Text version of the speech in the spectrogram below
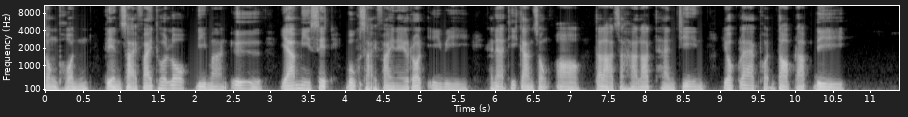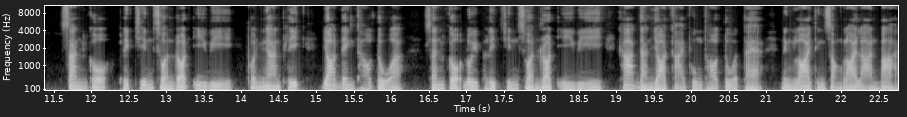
ส่งผล เปลี่ยนสายไฟทั่วโลกดีมานอื้อ ย้ำมีสิทธิ์ บุกสายไฟในรถ EV ขณะที่การส่งออกตลาดสหรัฐแทนจีน ยกแรกผลตอบรับดีซันโกผลิตชิ้นส่วนรถ EV ผลงานพลิก ยอดเด้งเท่าตัว ซันโกลุยผลิตชิ้นส่วนรถ EV คาดดันยอดขายพุ่งเท่าตัวแต่ 100-200 ล้านบาท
